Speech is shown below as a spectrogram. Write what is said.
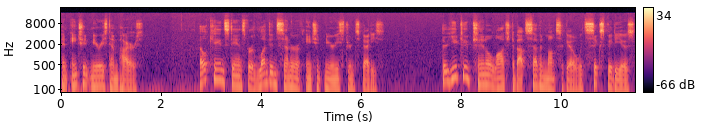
and Ancient Near East Empires. LCANE stands for London Center of Ancient Near Eastern Studies. Their YouTube channel launched about seven months ago with six videos,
